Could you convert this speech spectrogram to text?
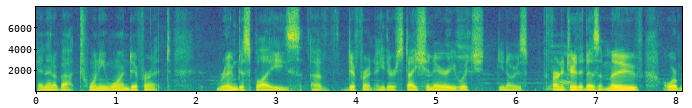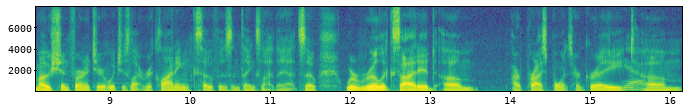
and then about 21 different room displays of different either stationary, which you know is furniture that doesn't move, or motion furniture, which is like reclining sofas and things like that. So we're real excited. Um, our price points are great, Yeah. um,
